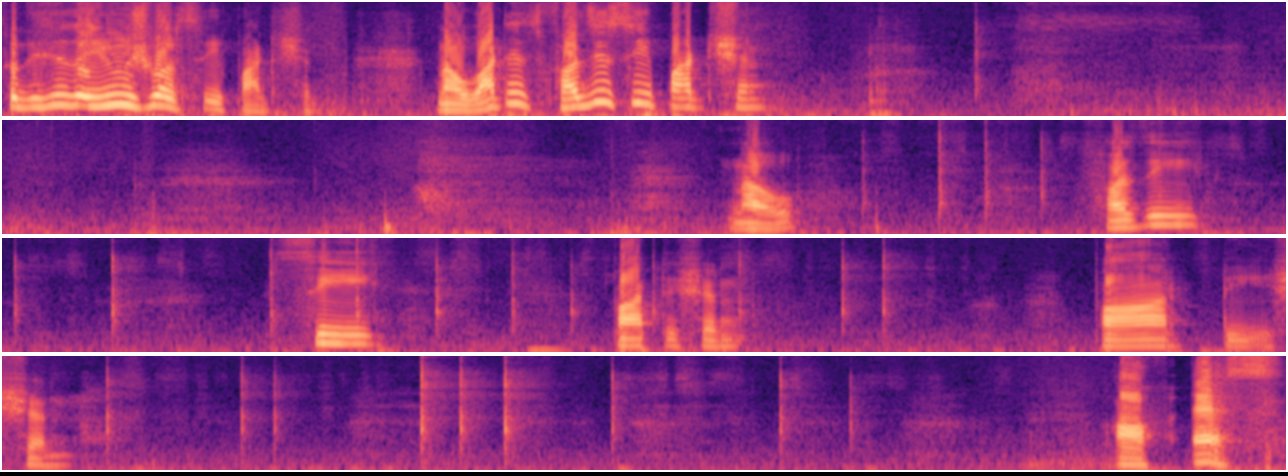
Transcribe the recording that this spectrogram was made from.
So, this is the usual C partition. Now, what is fuzzy C partition? Now, fuzzy C partition partition of S.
